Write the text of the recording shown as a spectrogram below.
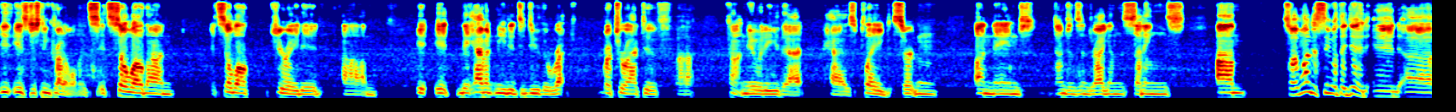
is just incredible. It's it's so well done. It's so well curated. Um, it it they haven't needed to do the re- retroactive uh, continuity that has plagued certain unnamed Dungeons and Dragons settings. Um, so I wanted to see what they did, and uh,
